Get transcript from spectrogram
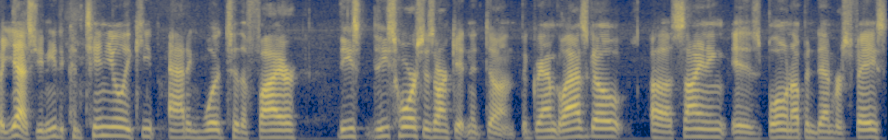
But yes, you need to continually keep adding wood to the fire. These these horses aren't getting it done. The Graham Glasgow uh, signing is blown up in Denver's face.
